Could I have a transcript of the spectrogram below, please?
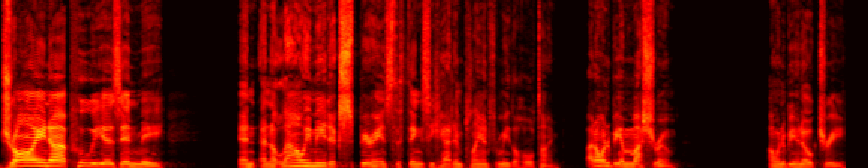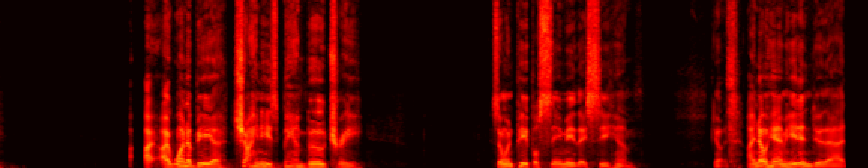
drawing up who He is in me and, and allowing me to experience the things He had in plan for me the whole time. I don't want to be a mushroom. I want to be an oak tree. I, I want to be a Chinese bamboo tree. So when people see me, they see Him. You know, I know Him. He didn't do that.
